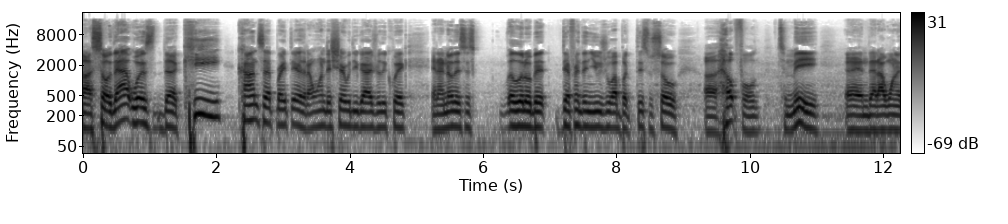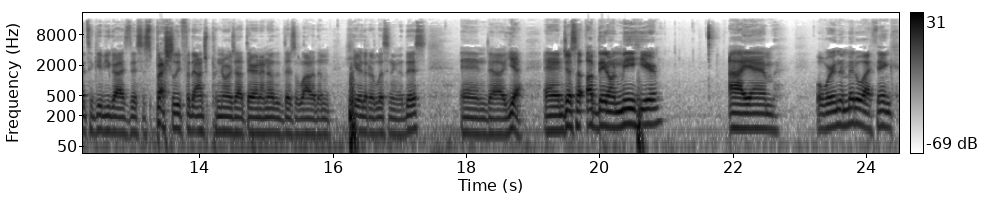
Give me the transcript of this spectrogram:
Uh, so that was the key concept right there that I wanted to share with you guys really quick. And I know this is a little bit different than usual, but this was so uh, helpful to me and that I wanted to give you guys this, especially for the entrepreneurs out there. And I know that there's a lot of them here that are listening to this. And uh, yeah, and just an update on me here. I am, well, we're in the middle, I think,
